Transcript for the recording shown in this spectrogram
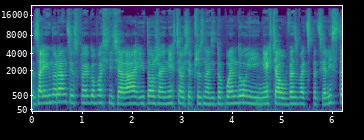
za ignorancję swojego właściciela i to, że nie chciał się przyznać do błędu i nie chciał wezwać specjalisty,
